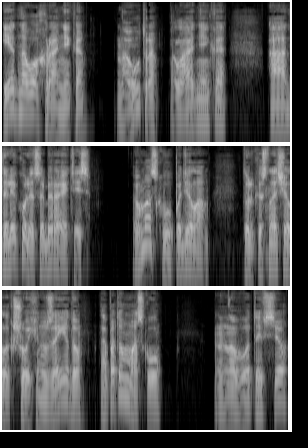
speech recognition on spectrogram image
И одного охранника. На утро? Ладненько. А далеко ли собираетесь? В Москву по делам. Только сначала к Шохину заеду, а потом в Москву. Ну вот и все.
